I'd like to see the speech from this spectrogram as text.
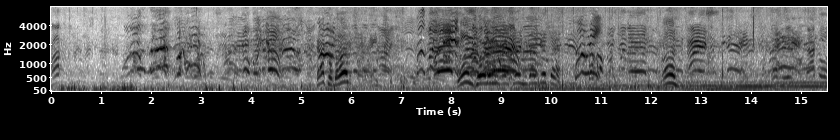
Rock. Go, buddy. Tackle, bud. Run, Jordan. Jordan, you gotta get that. Run. Nice. Tackle.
